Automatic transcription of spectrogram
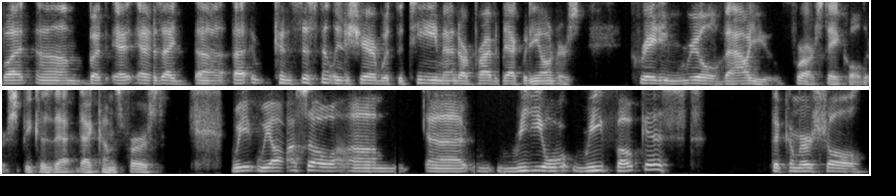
but um, but as I uh, consistently shared with the team and our private equity owners, creating real value for our stakeholders because that that comes first. We we also um, uh, re- refocused the commercial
